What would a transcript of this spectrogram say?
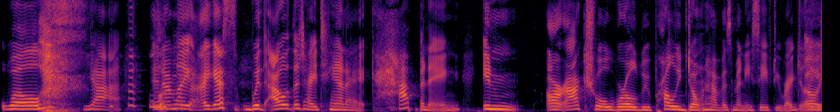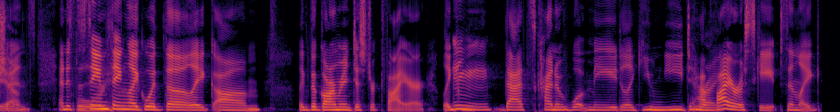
well, Yeah. And I'm like, I guess without the Titanic happening in our actual world, we probably don't have as many safety regulations. And it's the For same thing like with the like um like the garment district fire. Like Mhm. that's kind of what made like you need to have Right. fire escapes and like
